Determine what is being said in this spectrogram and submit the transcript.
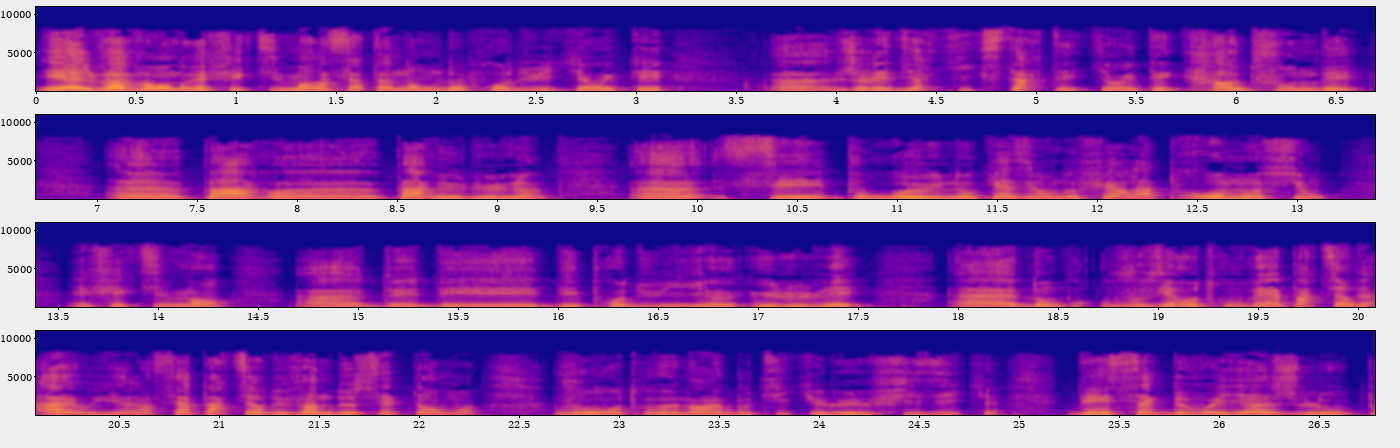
Et elle va vendre effectivement un certain nombre de produits qui ont été euh, j'allais dire kickstartés, qui ont été crowdfundés euh, par par Ulule. c'est pour eux une occasion de faire la promotion effectivement des, des, des produits ululés. Euh, donc vous y retrouverez à partir de ah oui alors c'est à partir du 22 septembre vous retrouverez dans la boutique Ulule physique des sacs de voyage Loop,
